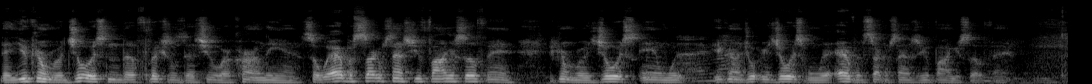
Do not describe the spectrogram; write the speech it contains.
that you can rejoice in the afflictions that you are currently in. So whatever circumstance you find yourself in, you can rejoice in what you can rejoice in whatever circumstances you find yourself in.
